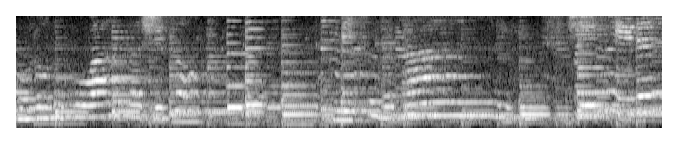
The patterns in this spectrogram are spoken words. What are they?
頃の私と見つめたりしないで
